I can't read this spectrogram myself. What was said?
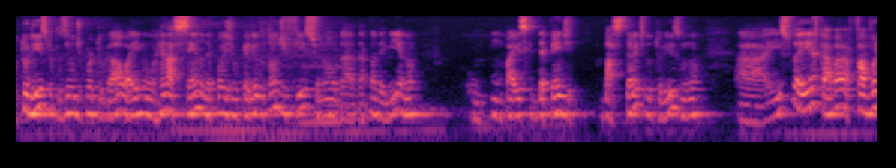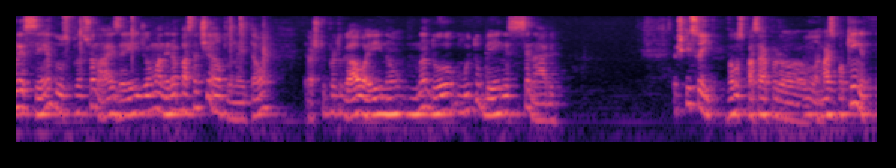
o turismo, inclusive de Portugal, aí no, renascendo depois de um período tão difícil não, da, da pandemia, não, um, um país que depende bastante do turismo, não, ah, isso daí acaba favorecendo os profissionais aí de uma maneira bastante ampla, né? Então, eu acho que Portugal aí não mandou muito bem nesse cenário. Eu acho que é isso aí. Vamos passar por Vamos mais um pouquinho?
